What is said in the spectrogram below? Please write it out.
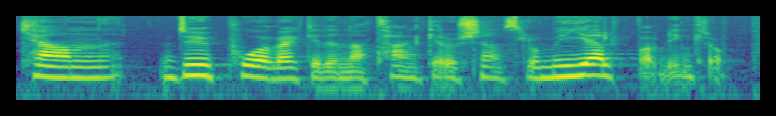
kan du påverka dina tankar och känslor med hjälp av din kropp.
